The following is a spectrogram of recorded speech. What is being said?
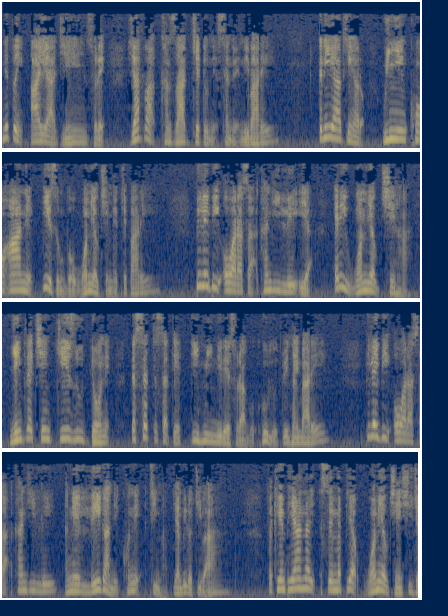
နှစ်သိမ့်အားရခြင်းဆိုတဲ့ရသခံစားချက်တို့နဲ့ဆက်နွယ်နေပါတယ်တနည်းအားဖြင့်ကတော့ဝိညာဉ်ခွန်အားနဲ့ပြည့်စုံသောဝမ်းမြောက်ခြင်းပဲဖြစ်ပါတယ်ဖိလိပ္ပိဩဝါဒစာအခန်းကြီး၄အရာအဲ့ဒီဝမ်းမြောက်ခြင်းဟာငြိမ်သက်ခြင်းကျေးဇူးတော်နဲ့တစ်ဆက်တစ်ဆက်တည်းတည်မီနေတယ်ဆိုတာကိုအခုလိုတွေ့နိုင်ပါတယ်ဖိလိပ္ပိဩဝါဒစာအခန်းကြီး၄အငယ်၄ကနေ9အထိမှာပြန်ပြီးတော့ကြည်ပါ သခင်ဖျား၌အစင်မပြတ်ဝမ်းမြောက်ခြင်းရှိကြ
